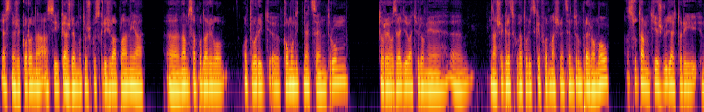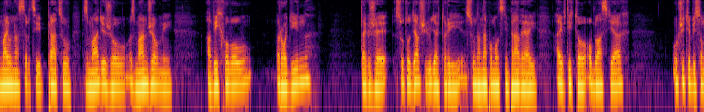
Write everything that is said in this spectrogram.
jasné, že korona asi každému trošku skrižila plány a E, nám sa podarilo otvoriť e, komunitné centrum, ktorého zriadovateľom je e, naše grecko-katolické formačné centrum pre Romov. Sú tam tiež ľudia, ktorí majú na srdci prácu s mládežou, s manželmi a výchovou rodín. Takže sú to ďalší ľudia, ktorí sú nám napomocní práve aj, aj v týchto oblastiach. Určite by som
